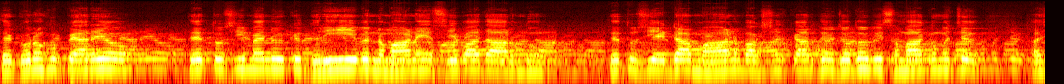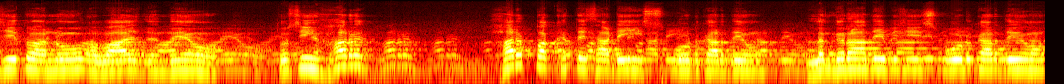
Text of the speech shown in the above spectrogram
ਤੇ ਗੁਰੂ ਪਿਆਰਿਓ, ਤੇ ਤੁਸੀਂ ਮੈਨੂੰ ਇੱਕ ਗਰੀਬ, ਨਿਮਾਣੇ ਸੇਵਾਦਾਰ ਨੂੰ, ਤੇ ਤੁਸੀਂ ਐਡਾ ਮਾਣ ਬਖਸ਼ਿਸ਼ ਕਰਦੇ ਹੋ, ਜਦੋਂ ਵੀ ਸਮਾਗਮ 'ਚ ਅਸੀਂ ਤੁਹਾਨੂੰ ਆਵਾਜ਼ ਦਿੰਦੇ ਹੋ, ਤੁਸੀਂ ਹਰ ਹਰ ਪੱਖ ਤੇ ਸਾਡੀ ਸਪੋਰਟ ਕਰਦੇ ਹੋ, ਲੰਗਰਾਂ ਦੇ ਵਿੱਚ ਵੀ ਸਪੋਰਟ ਕਰਦੇ ਹੋ,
